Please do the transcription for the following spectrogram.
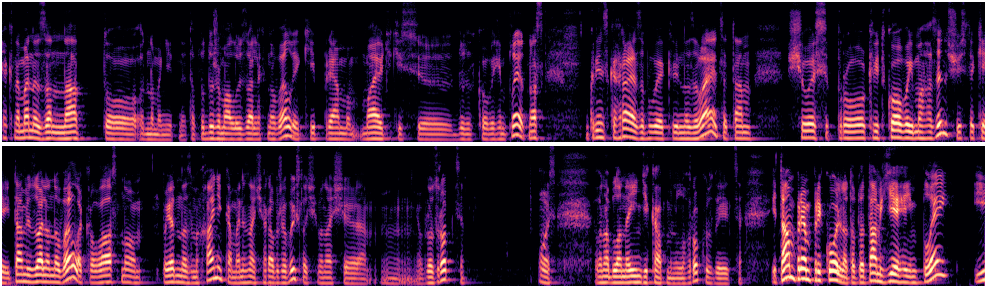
як на мене, занадто одноманітне. Тобто дуже мало візуальних новел, які прямо мають якийсь е, додатковий геймплей. От у нас українська гра, я забув, як він називається. Там щось про квітковий магазин, щось таке. І там візуальна новела класно поєднана з механіками. Я не знаю, чи гра вже вийшла, чи вона ще в розробці. Ось, вона була на Cup минулого року, здається. І там прям прикольно. Тобто там є геймплей і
